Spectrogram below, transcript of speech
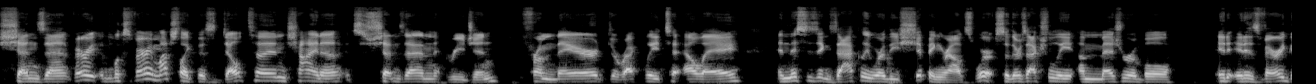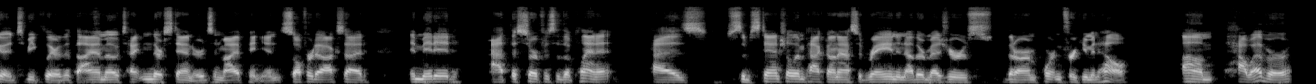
Shenzhen. Very, it looks very much like this delta in China. It's Shenzhen region. From there directly to LA. And this is exactly where these shipping routes were. So there's actually a measurable, it, it is very good to be clear that the IMO tightened their standards, in my opinion. Sulfur dioxide emitted at the surface of the planet has substantial impact on acid rain and other measures that are important for human health. Um, however,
